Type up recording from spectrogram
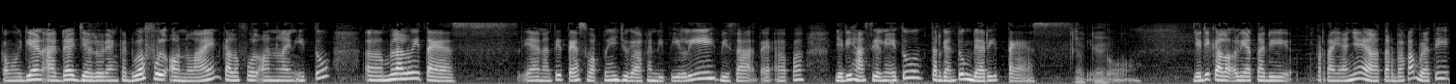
Kemudian ada jalur yang kedua full online. Kalau full online itu eh, melalui tes ya nanti tes waktunya juga akan dipilih bisa te- apa jadi hasilnya itu tergantung dari tes Oke. gitu. Jadi kalau lihat tadi pertanyaannya ya latar belakang berarti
